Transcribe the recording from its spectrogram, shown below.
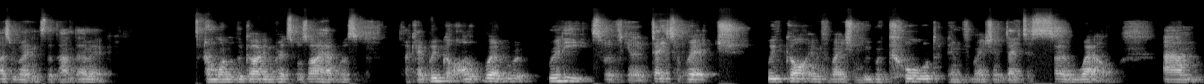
as we went into the pandemic, and one of the guiding principles I had was, okay, we've got we're really sort of you know data rich. We've got information. We record information and data so well, um,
